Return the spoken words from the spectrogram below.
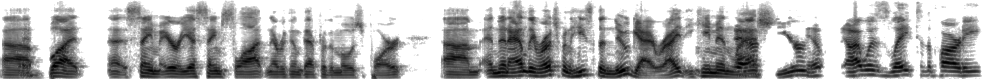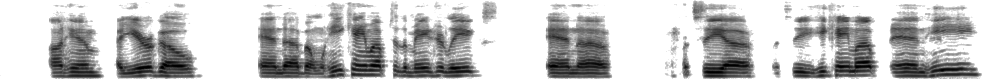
uh, but uh, same area, same slot, and everything like that for the most part. Um, and then Adley Rutschman, he's the new guy, right? He came in Yeah. last year. Yep. I was late to the party on him a year ago, and uh, but when he came up to the major leagues, and uh, let's see, uh, let's see, he came up and he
